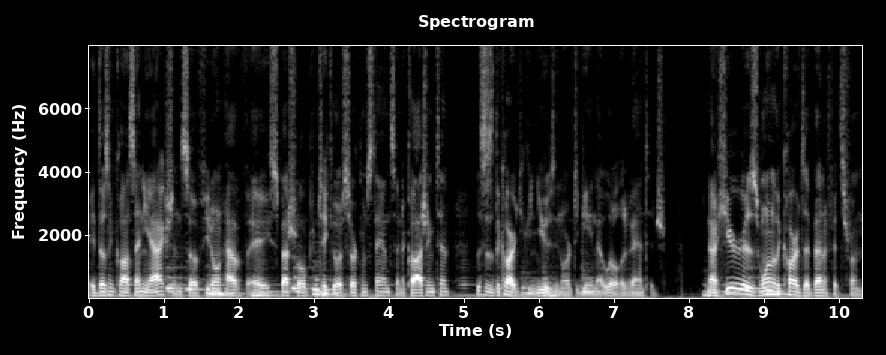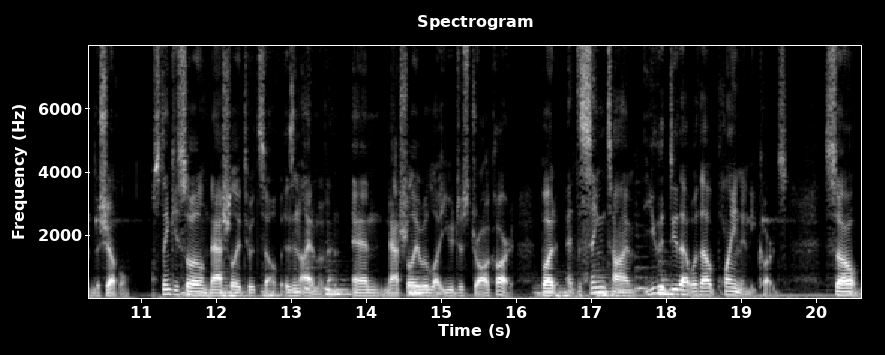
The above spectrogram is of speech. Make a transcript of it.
It doesn't cost any action, so if you don't have a special particular circumstance in a Clashington, this is the card you can use in order to gain that little advantage. Now here is one of the cards that benefits from the shovel. Stinky Soil, naturally to itself, is an item event, and naturally would let you just draw a card. But at the same time, you could do that without playing any cards. So,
